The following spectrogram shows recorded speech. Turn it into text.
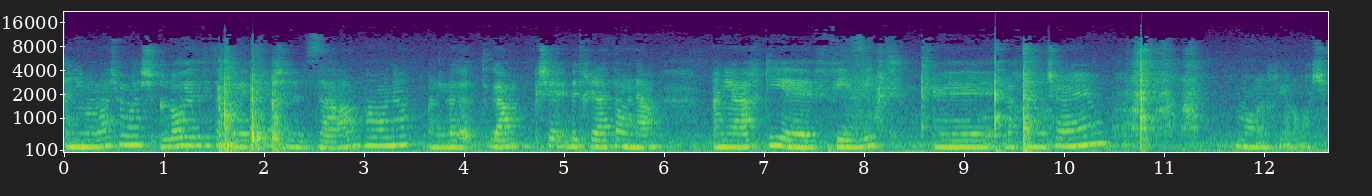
אני ממש ממש לא אוהבת את הקולקציה של זרה העונה, אני לא יודעת, גם כשבתחילת העונה אני הלכתי אה, פיזית אה, לחנות שלהם, מה הולך לי על הראש?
